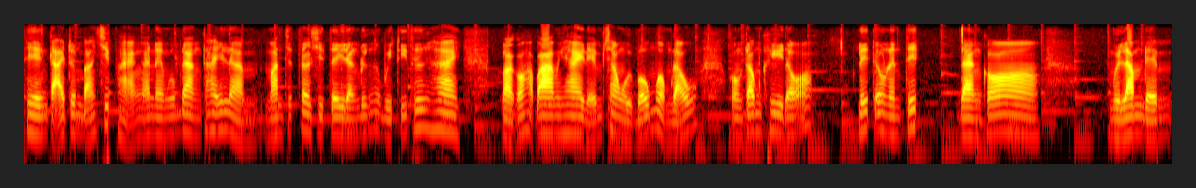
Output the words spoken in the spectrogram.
thì hiện tại trên bảng xếp hạng anh em cũng đang thấy là Manchester City đang đứng ở vị trí thứ hai và có 32 điểm sau 14 vòng đấu. Còn trong khi đó Leeds United đang có 15 điểm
